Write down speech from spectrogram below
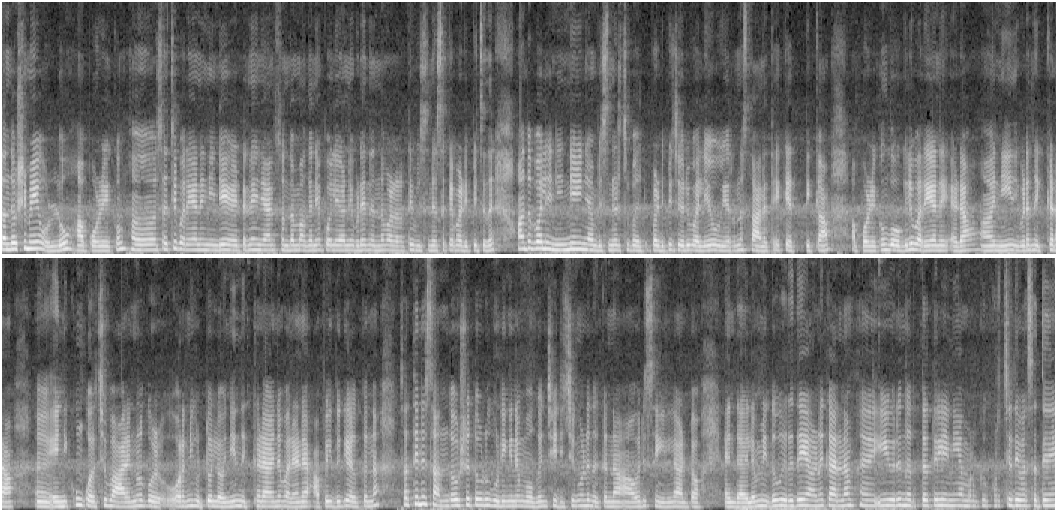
സന്തോഷമേ ഉള്ളൂ അപ്പോഴേക്കും. സച്ചി പറയാണ് നിന്റെ ഏട്ടനെ ഞാൻ സ്വന്തം മകനെ പോലെയാണ് ഇവിടെ നിന്ന് വളർത്തി ബിസിനസ്സൊക്കെ പഠിപ്പിച്ചത്. അതുപോലെ നിന്നെയും ഞാൻ ബിസിനസ് പഠിപ്പിച്ച ഒരു വലിയ ഉയർന്ന സ്ഥാനത്തേക്ക് എത്തിക്കാം. അപ്പോഴേക്കും ഗോകുൽ പറയാണ് എടാ നീ ഇവിടെ നിൽക്കടാ എനിക്കും കുറച്ച് ഭാരങ്ങൾ ഉറഞ്ഞു കിട്ടുമല്ലോ. നീ നിൽക്കടാ എന്ന് പറയണേ. അപ്പോൾ ഇത് കേൾക്കുന്ന സത്യന് സന്തോഷത്തോടു കൂടി ഇങ്ങനെ മുഖം ചിരിച്ചും കൊണ്ട് നിൽക്കുന്ന ആ ഒരു സീനിലാണ് കേട്ടോ എന്തായാലും ഇത് വെറുതെയാണ്. കാരണം ഈ ഒരു നൃത്തത്തിൽ ഇനി നമ്മൾക്ക് കുറച്ച് ദിവസത്തിന്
